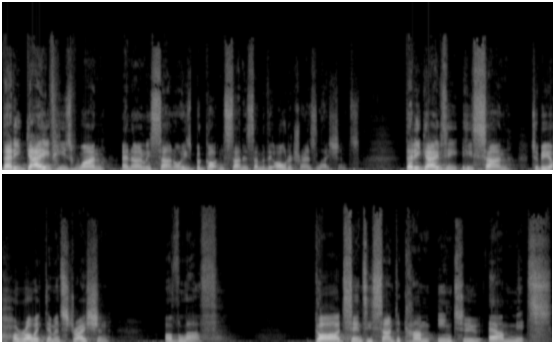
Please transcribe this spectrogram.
that he gave his one and only son, or his begotten son, as some of the older translations. That he gave his son to be a heroic demonstration of love. God sends his son to come into our midst,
